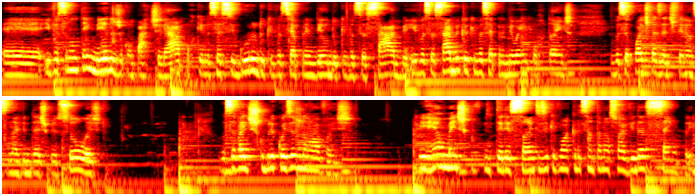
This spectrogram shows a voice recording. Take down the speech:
É, e você não tem medo de compartilhar porque você é seguro do que você aprendeu, do que você sabe, e você sabe que o que você aprendeu é importante e você pode fazer a diferença na vida das pessoas, você vai descobrir coisas novas e realmente interessantes e que vão acrescentar na sua vida sempre.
